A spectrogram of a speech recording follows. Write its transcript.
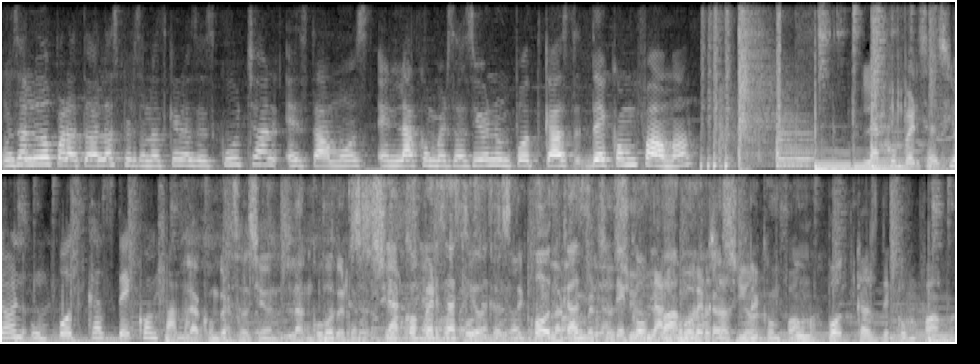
Un saludo para todas las personas que nos escuchan. Estamos en La Conversación, un podcast de Confama. La Conversación, un podcast de Confama. La conversación. La conversación. La conversación, un podcast de La Confama. conversación. Un podcast de Confama.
